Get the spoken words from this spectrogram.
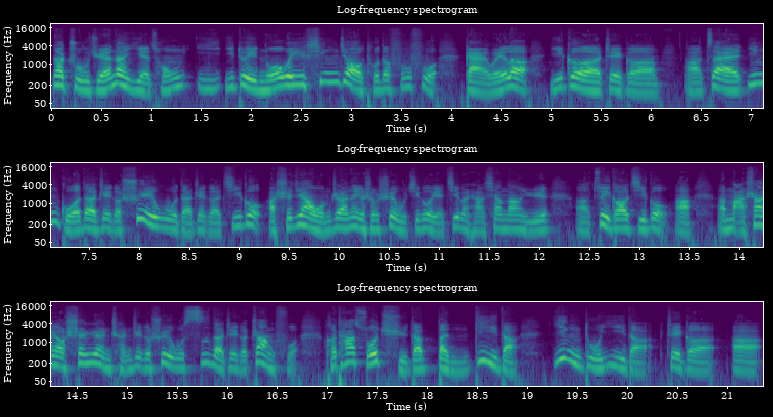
那主角呢，也从一一对挪威新教徒的夫妇改为了一个这个啊，在英国的这个税务的这个机构啊。实际上，我们知道那个时候税务机构也基本上相当于啊最高机构啊啊，马上要升任成这个税务司的这个丈夫和他所娶的本地的印度裔的这个啊。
